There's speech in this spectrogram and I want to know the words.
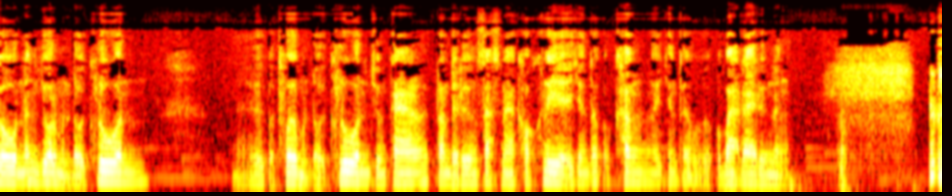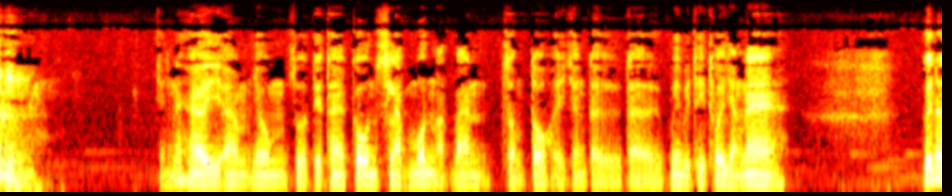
កូននឹងយល់មិនដូចខ្លួនឬក៏ធ្វើមិនដូចខ្លួនជួនកាលក្រំតែរឿងសាសនាខុសគ្នាអីចឹងទៅក៏ខឹងអីចឹងទៅពិបាកដែររឿងហ្នឹងចឹងណាហើយញោមសួរទៀតថាកូនស្លាប់មុនអត់បានសុំទោសអីចឹងទៅតើមានវិធីធ្វើយ៉ាងណាវានៅ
